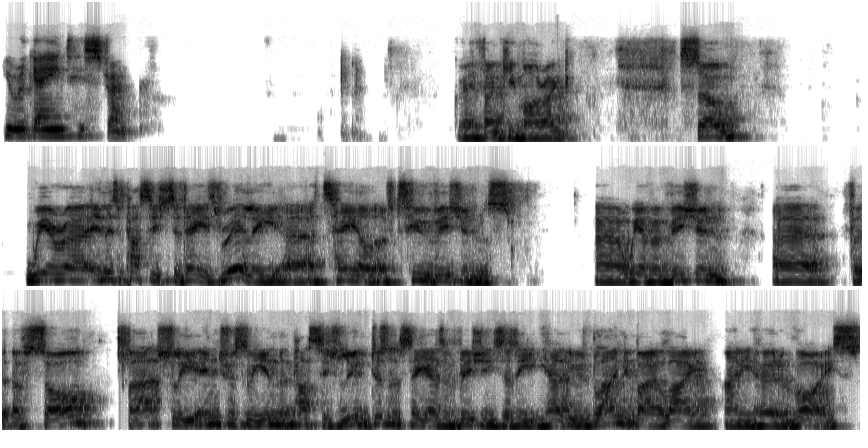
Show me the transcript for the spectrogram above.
he regained his strength. Great, thank you, Morag. So, we're uh, in this passage today. It's really a, a tale of two visions. Uh, we have a vision uh, for, of Saul. And actually, interestingly, in the passage, Luke doesn't say he has a vision. He says he, he, had, he was blinded by a light and he heard a voice.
